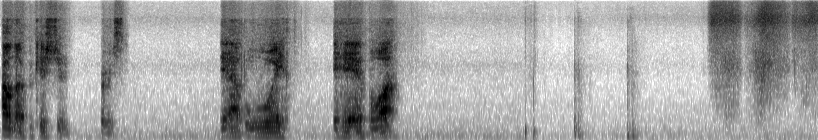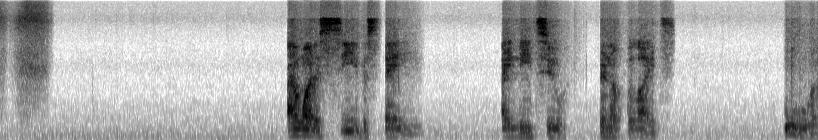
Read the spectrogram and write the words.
How about the kitchen first? Yeah, boy. Yeah, boy. I want to see the stain. I need to turn up the lights. Ooh.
